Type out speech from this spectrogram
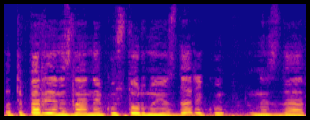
От тепер я не знаю на яку сторону я здер, яку не здер.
